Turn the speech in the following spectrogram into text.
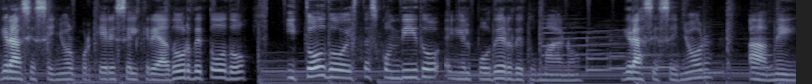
Gracias Señor porque eres el creador de todo y todo está escondido en el poder de tu mano. Gracias Señor. Amén.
